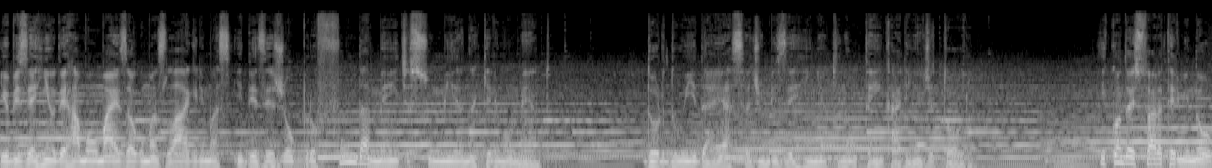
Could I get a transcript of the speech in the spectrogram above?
E o bezerrinho derramou mais algumas lágrimas e desejou profundamente sumir naquele momento. Dor doída essa de um bezerrinho que não tem carinho de touro. E quando a história terminou,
